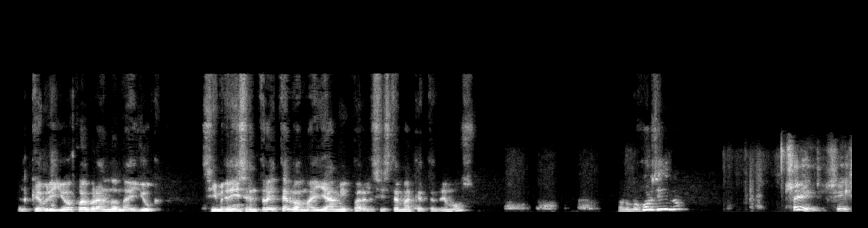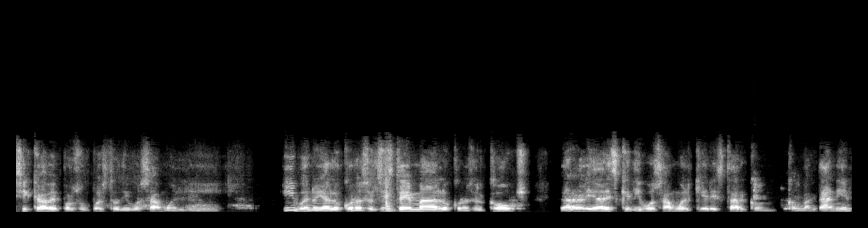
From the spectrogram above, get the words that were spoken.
El que brilló fue Brandon Ayuk. Si me dicen, tráetelo a Miami para el sistema que tenemos, a lo mejor sí, ¿no? Sí, sí, sí cabe, por supuesto, Divo Samuel. Y, y, bueno, ya lo conoce el sistema, lo conoce el coach. La realidad es que Divo Samuel quiere estar con, con McDaniel.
